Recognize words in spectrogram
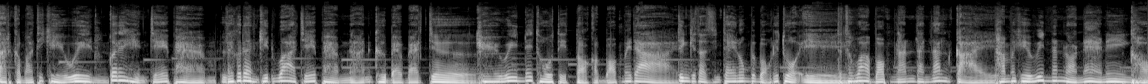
ตัดกลับมาที่เควินก็ได้เห็นเจ๊แพม และก็ดันคิดว่าเจ๊แพมนั้นคือแบ็คแบดเจอร์เควินได้โทรติดต่อกับบ๊อบไม่ได้ จึงจะตัดสินใจลงไปบอกด้วยตัวเอง แต่ทว่าบ๊อบนั้นดันลั่นไกทำให้เควินนั้นนอนแน่นิ่งเขา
